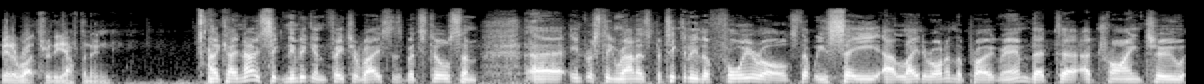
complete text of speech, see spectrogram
better right through the afternoon. Okay, no significant feature races, but still some uh, interesting runners, particularly the four-year-olds that we see uh, later on in the program that uh, are trying to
